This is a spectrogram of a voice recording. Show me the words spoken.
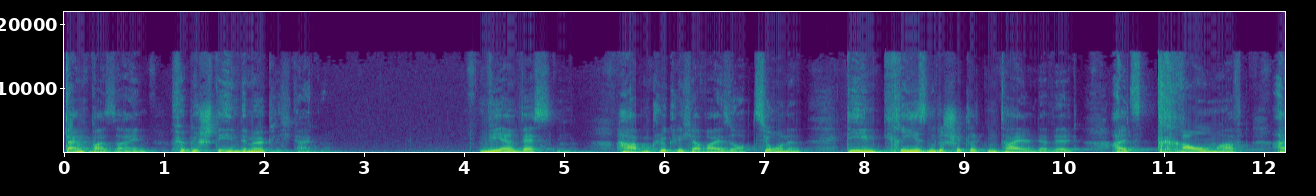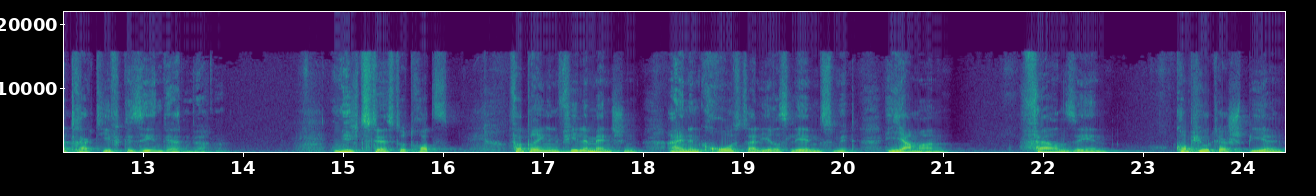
dankbar sein für bestehende Möglichkeiten. Wir im Westen haben glücklicherweise Optionen, die in krisengeschüttelten Teilen der Welt als traumhaft attraktiv gesehen werden würden. Nichtsdestotrotz verbringen viele Menschen einen Großteil ihres Lebens mit Jammern, Fernsehen, Computerspielen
